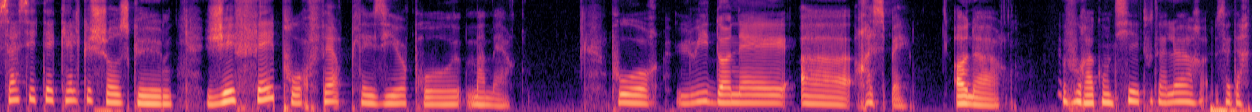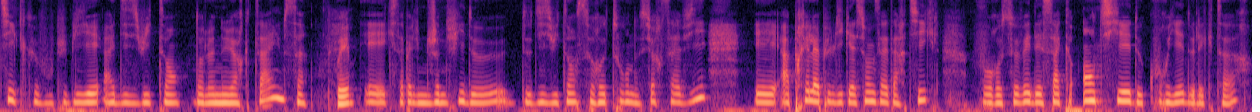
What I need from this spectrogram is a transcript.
ça, c'était quelque chose que j'ai fait pour faire plaisir pour ma mère, pour lui donner euh, respect, honneur. Vous racontiez tout à l'heure cet article que vous publiez à 18 ans dans le New York Times et qui s'appelle Une jeune fille de, de 18 ans se retourne sur sa vie. Et après la publication de cet article, vous recevez des sacs entiers de courriers de lecteurs.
